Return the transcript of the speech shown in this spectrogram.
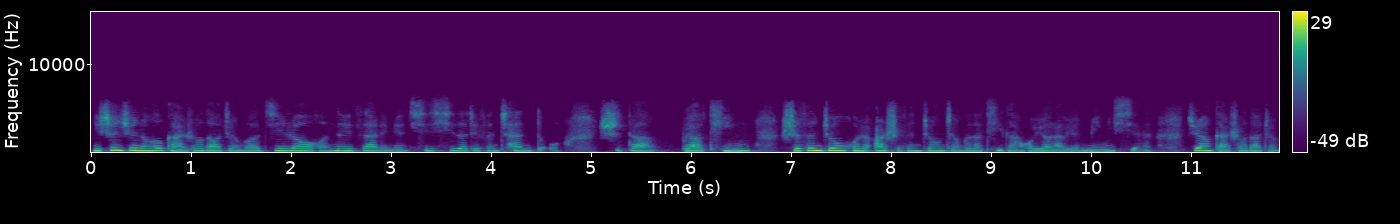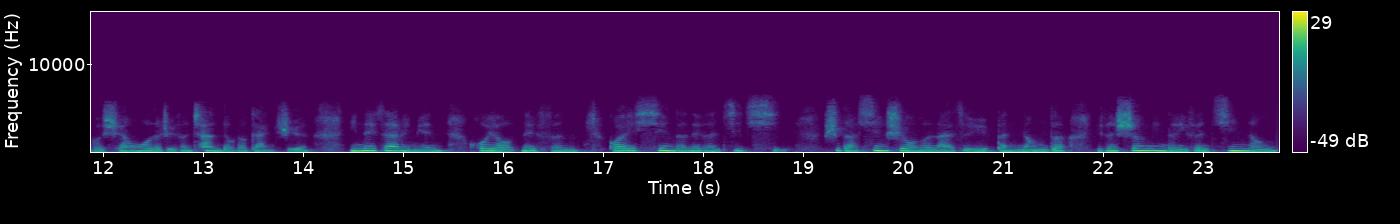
你甚至能够感受到整个肌肉和内在里面气息的这份颤抖。是的。不要停，十分钟或者二十分钟，整个的体感会越来越明显，这样感受到整个漩涡的这份颤抖的感觉。你内在里面会有那份关于性的那份激起。是的，性是我们来自于本能的一份生命的一份机能。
